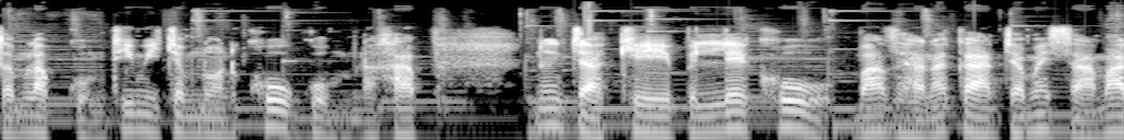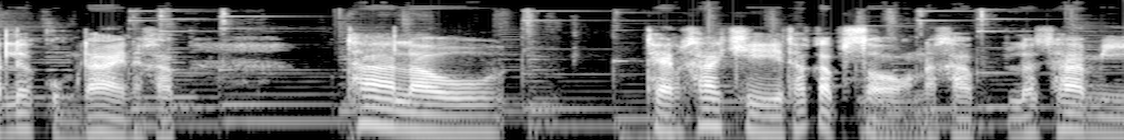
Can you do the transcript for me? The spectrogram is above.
สำหรับกลุ่มที่มีจำนวนคู่กลุ่มนะครับ เนื่องจาก k เป็นเลขคู่ บางสถานการณ์จะไม่สามารถเลือกกลุ่มได้นะครับ ถ้าเราแทนค่า k เท่ากับ 2 นะครับ แล้วถ้ามี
